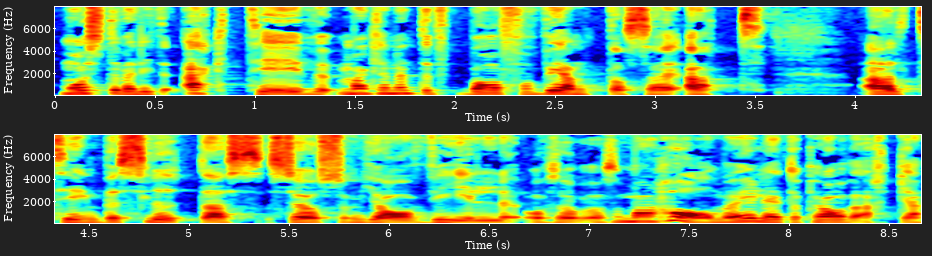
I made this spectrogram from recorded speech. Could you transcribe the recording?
måste vara lite aktiv. Man kan inte bara förvänta sig att allting beslutas så som jag vill och så, alltså man har möjlighet att påverka.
